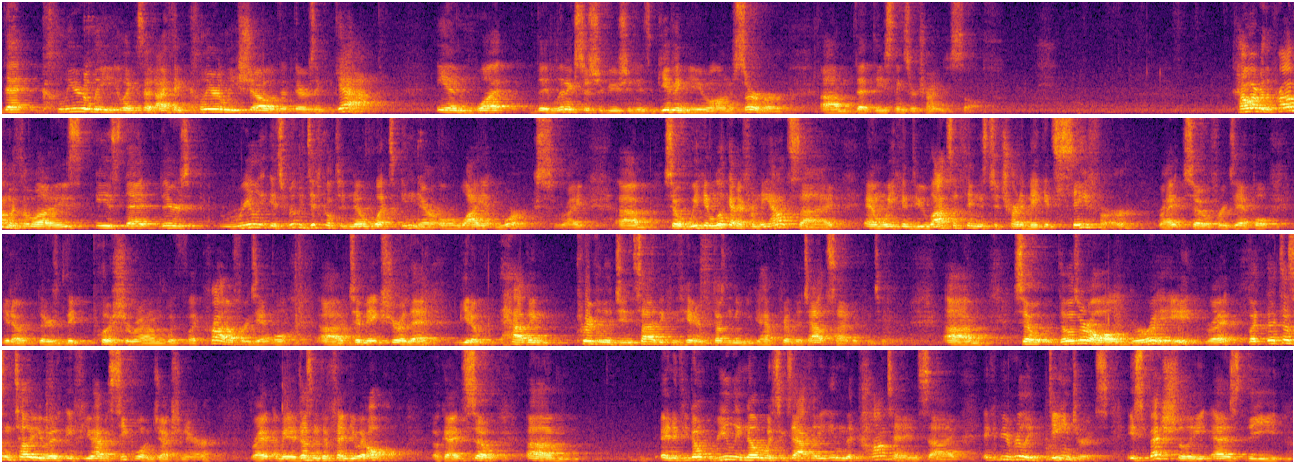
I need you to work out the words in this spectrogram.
that clearly, like I said, I think clearly show that there's a gap in what the Linux distribution is giving you on a server um, that these things are trying to solve. However, the problem with a lot of these is that there's really, it's really difficult to know what's in there or why it works, right? Um, so we can look at it from the outside and we can do lots of things to try to make it safer, right? So for example, you know, there's a big push around with like CRI-O, for example, uh, to make sure that, you know, having privilege inside the container doesn't mean you have privilege outside the container. Um, so those are all great, right? But that doesn't tell you if you have a SQL injection error, right? I mean, it doesn't defend you at all, okay? So, um, and if you don't really know what's exactly in the content inside, it can be really dangerous, especially as the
